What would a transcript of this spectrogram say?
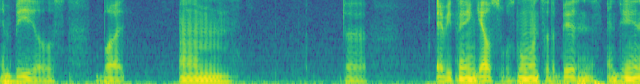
and bills, but um, the everything else was going to the business. And then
